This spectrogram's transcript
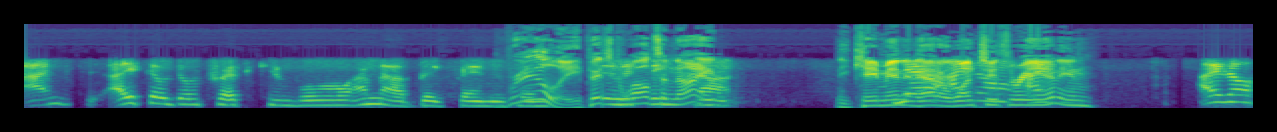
I'm I still don't trust Kimball. I'm not a big fan of him. Really? He pitched well tonight. not. He came in and had a one, two, three I- inning. I know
